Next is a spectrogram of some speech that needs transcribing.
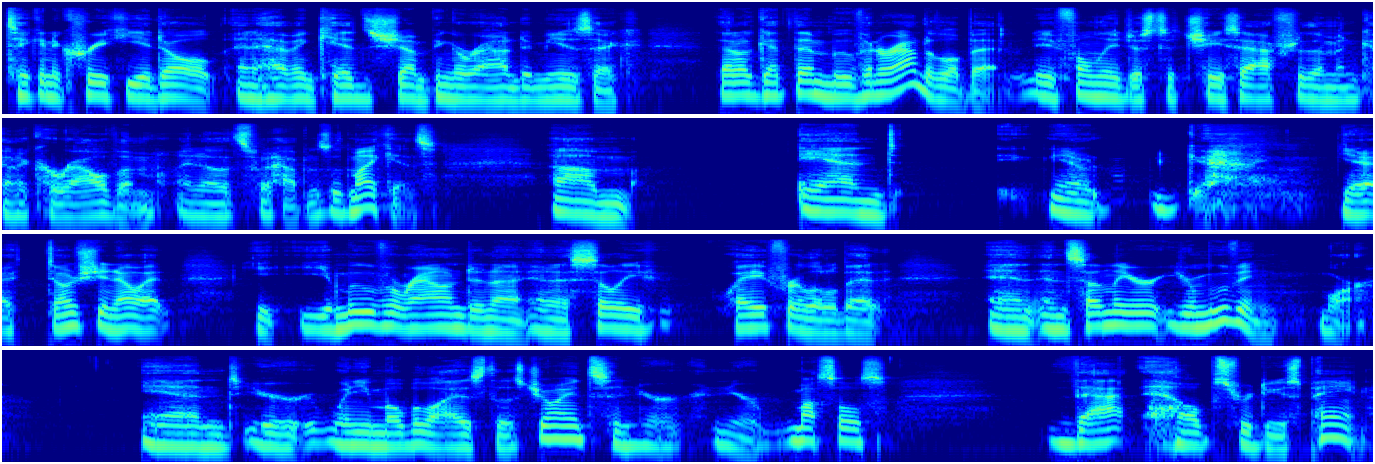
taking a creaky adult and having kids jumping around to music that'll get them moving around a little bit, if only just to chase after them and kind of corral them. I know that's what happens with my kids. Um, and you know, you know, don't you know it? You, you move around in a in a silly way for a little bit, and and suddenly you're you're moving more, and you're when you mobilize those joints and your and your muscles, that helps reduce pain.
